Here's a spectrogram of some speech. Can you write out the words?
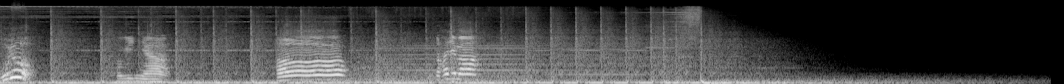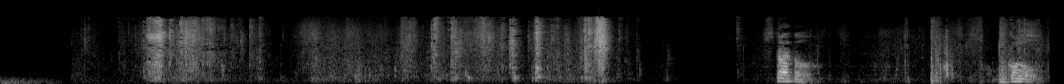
뭐야? 거기 있냐? 어, 너 하지 마. 스타트. 고.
